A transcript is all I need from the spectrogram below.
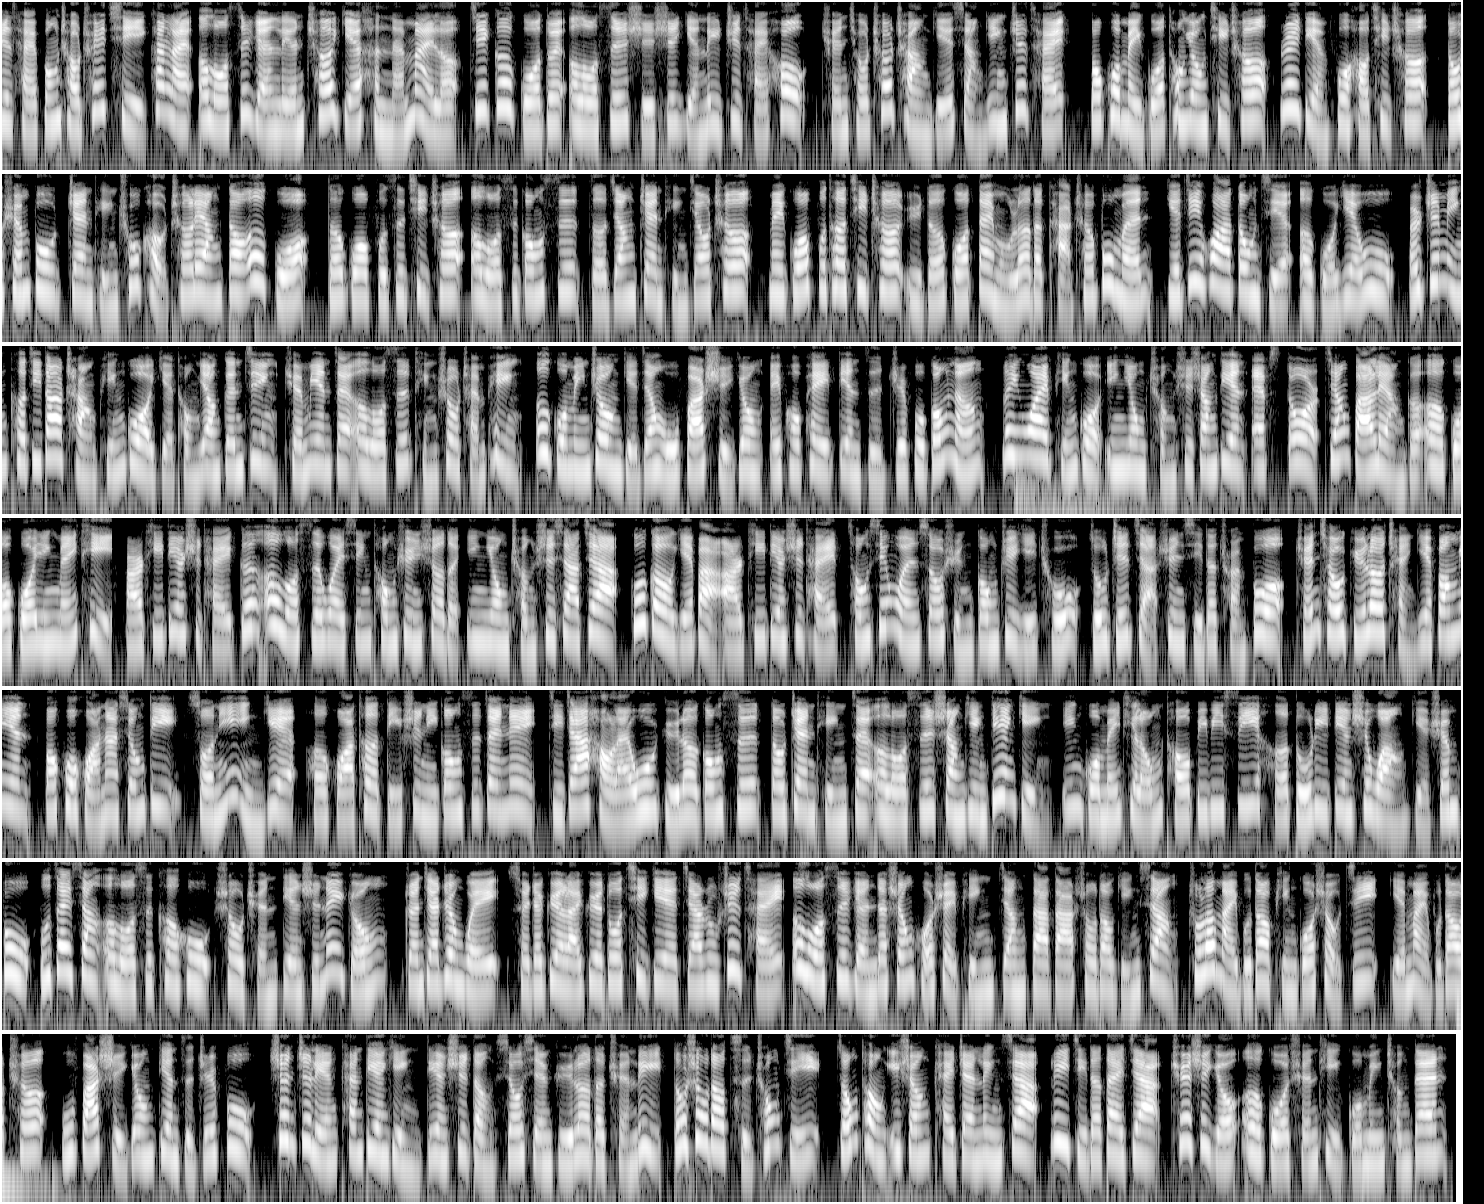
制裁风潮吹起，看来俄罗斯人连车也很难买了。继各国对俄罗斯实施严厉制裁后，全球车厂也响应制裁。包括美国通用汽车、瑞典富豪汽车都宣布暂停出口车辆到俄国，德国福斯汽车俄罗斯公司则将暂停交车。美国福特汽车与德国戴姆勒的卡车部门也计划冻结俄国业务，而知名科技大厂苹果也同样跟进，全面在俄罗斯停售产品。俄国民众也将无法使用 Apple Pay 电子支付功能。另外，苹苹果应用程式商店 App Store 将把两个俄国国营媒体 RT 电视台跟俄罗斯卫星通讯社的应用程式下架。Google 也把 RT 电视台从新闻搜寻工具移除，阻止假讯息的传播。全球娱乐产业方面，包括华纳兄弟、索尼影业和华特迪士尼公司在内，几家好莱坞娱乐公司都暂停在俄罗斯上映电影。英国媒体龙头 BBC 和独立电视网也宣布不再向俄罗斯客户授权电视内容。专家认为，随着越来越多企业加入制裁，俄罗斯人的生活水平将大大受到影响。除了买不到苹果手机，也买不到车，无法使用电子支付，甚至连看电影、电视等休闲娱乐的权利都受到此冲击。总统一声开战令下，立即的代价却是由俄国全体国民承担。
